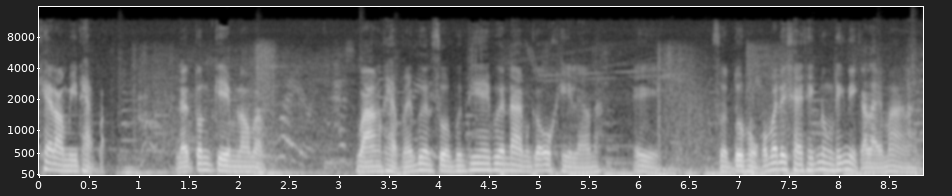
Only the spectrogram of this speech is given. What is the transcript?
แค่เรามีแท็บอะแล้วต้นเกมเราแบบ วางแท็บไว้เพื่อนโซนพื้นที่ให้เพื่อนได้มันก็โอเคแล้วนะ เออส่วนตัวผมก็ไม่ได้ใช้เทคโนโลยีเทคนิคอะไรมากนะครับ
